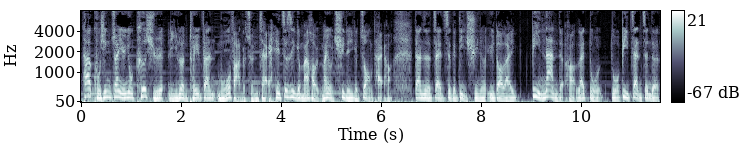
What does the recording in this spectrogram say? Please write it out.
他苦心钻研用科学理论推翻魔法的存在，这是一个蛮好、蛮有趣的一个状态哈。但是在这个地区呢，遇到来避难的哈，来躲躲避战争的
